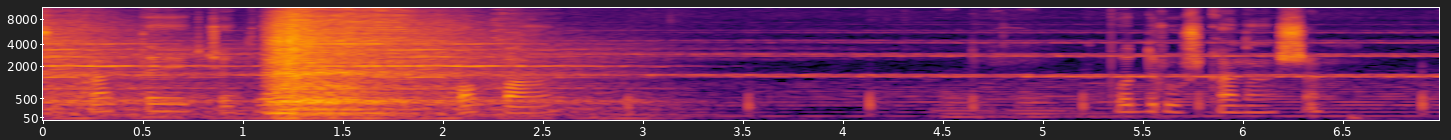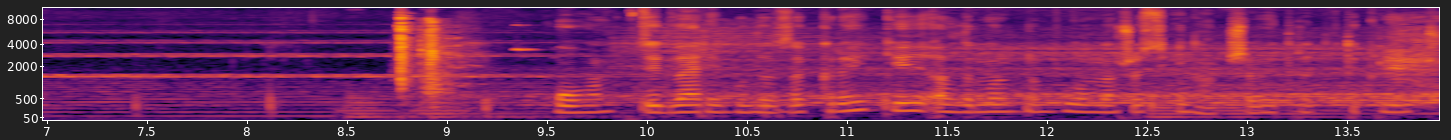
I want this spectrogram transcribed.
шукати четверту. Опа. Подружка наша. О, ці двері були закриті, але можна було на щось інакше витратити ключ.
